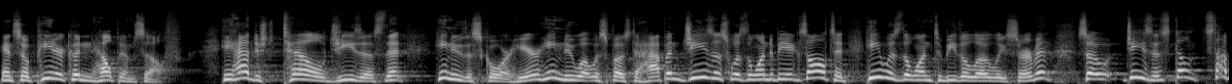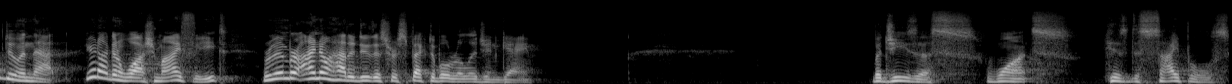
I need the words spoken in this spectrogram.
And so Peter couldn't help himself. He had to tell Jesus that he knew the score here. He knew what was supposed to happen. Jesus was the one to be exalted. He was the one to be the lowly servant. So, Jesus, don't stop doing that. You're not going to wash my feet. Remember, I know how to do this respectable religion game. But Jesus wants his disciples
